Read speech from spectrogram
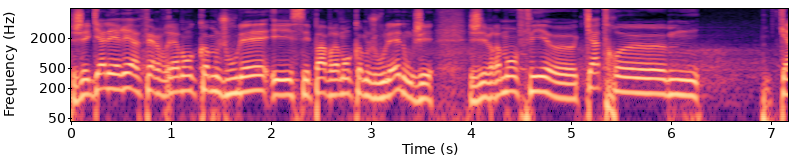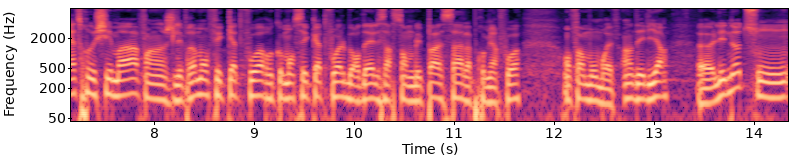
j'ai galéré à faire vraiment comme je voulais et c'est pas vraiment comme je voulais donc j'ai vraiment fait 4 euh, 4 euh, schémas, enfin je l'ai vraiment fait 4 fois, recommencer 4 fois le bordel, ça ressemblait pas à ça la première fois. Enfin bon bref, un délire. Les notes sont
